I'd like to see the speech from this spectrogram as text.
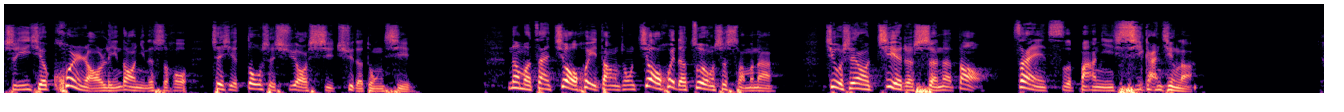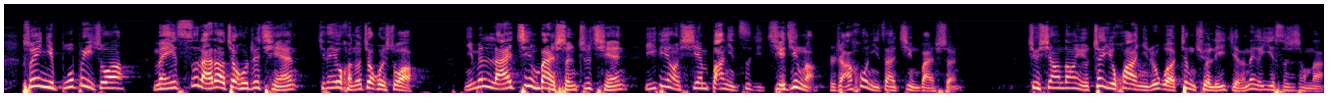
是一些困扰临到你的时候，这些都是需要洗去的东西。那么在教会当中，教会的作用是什么呢？就是要借着神的道再次把你洗干净了。所以你不必说每一次来到教会之前，今天有很多教会说。你们来敬拜神之前，一定要先把你自己洁净了，然后你再敬拜神。就相当于这句话，你如果正确理解的那个意思是什么呢？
